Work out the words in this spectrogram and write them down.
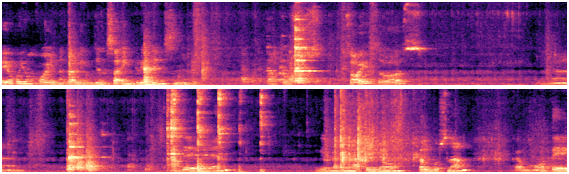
Ayoko yung oil na galing dyan sa ingredients niya. Tapos, soy sauce. Ayan. Then, lagyan na rin natin yung talbos ng kamote.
